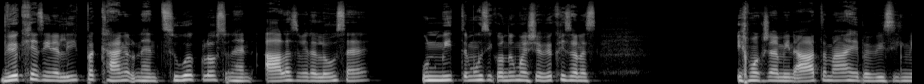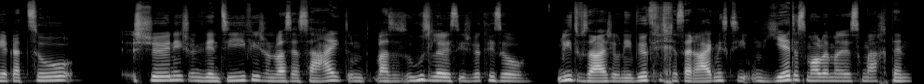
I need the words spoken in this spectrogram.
wirklich an seinen Lippen gehangen und haben zugelassen und haben alles wieder hören. Und mit der Musik und ist ja wirklich so ein, ich mag schnell meinen Atem anheben, weil es irgendwie gerade so schön ist und intensiv ist und was er sagt und was es auslöst, ist wirklich so, wie du sagst, Joni, wirklich ein Ereignis gewesen. Und jedes Mal, wenn wir das gemacht haben,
